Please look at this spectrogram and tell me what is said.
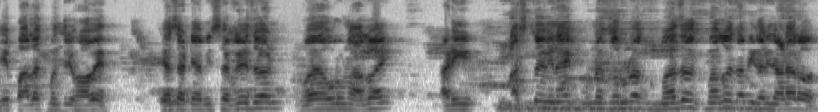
हे पालकमंत्री व्हावेत. यासाठी आम्ही सगळेजण रोयावरून आलो आहे आणि अष्टविनायक पूर्ण करूनच मजच मगच आम्ही घरी जाणार आहोत.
